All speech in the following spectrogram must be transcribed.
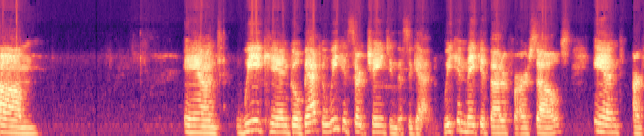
um and we can go back and we can start changing this again. We can make it better for ourselves and our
